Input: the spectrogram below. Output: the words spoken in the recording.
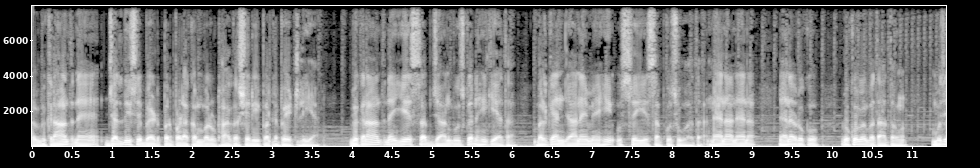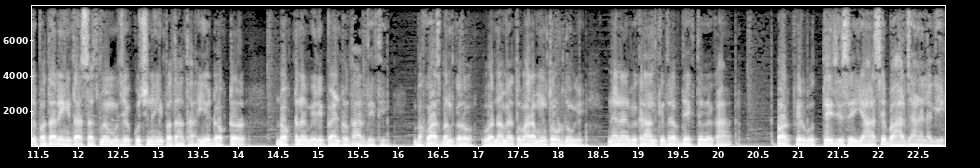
विक्रांत ने जल्दी से बेड पर पड़ा कंबल उठाकर शरीर पर लपेट लिया। विक्रांत ने ये सब जानबूझकर नहीं किया था, बल्कि अनजाने में ही उससे ये सब कुछ हुआ था। नैना नैना नैना, रुको रुको, मैं बताता हूँ। मुझे पता नहीं था, सच में मुझे कुछ नहीं पता था। ये डॉक्टर डॉक्टर ने मेरी पैंट उतार दी थी। बकवास बंद करो, वरना मैं तुम्हारा मुँह तोड़ दूँगी। नैना विक्रांत की तरफ़ देखते हुए कहा और फिर वो तेज़ी से यहाँ से बाहर जाने लगी।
